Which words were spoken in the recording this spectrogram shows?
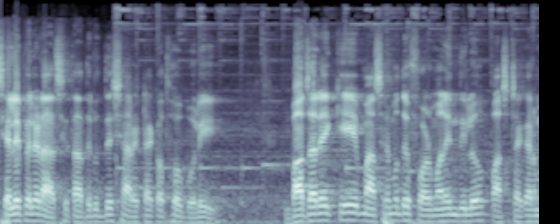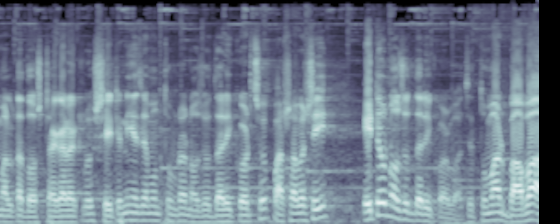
ছেলেপেলেরা আছে, তাদের উদ্দেশ্যে আরেকটা কথাও বলি। বাজারে কে মাছের মধ্যে ফরমালিন দিল, পাঁচ টাকার মালটা দশ টাকা রাখল, সেটা নিয়ে যেমন তোমরা নজরদারি করছ, পাশাপাশি এটাও নজরদারি করবা যে তোমার বাবা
